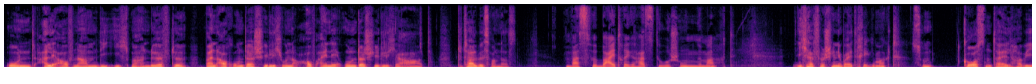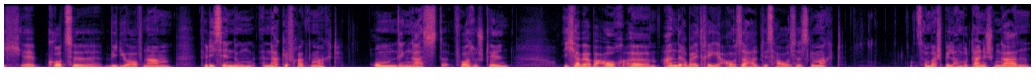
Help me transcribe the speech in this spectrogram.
und alle Aufnahmen, die ich machen dürfte, waren auch unterschiedlich und auf eine unterschiedliche Art total besonders. Was für Beiträge hast du schon gemacht? Ich habe verschiedene Beiträge gemacht. Zum großen Teil habe ich äh, kurze Videoaufnahmen für die Sendung nachgefragt gemacht, um den Gast vorzustellen. Ich habe aber auch äh, andere Beiträge außerhalb des Hauses gemacht. Zum Beispiel am Botanischen Garten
